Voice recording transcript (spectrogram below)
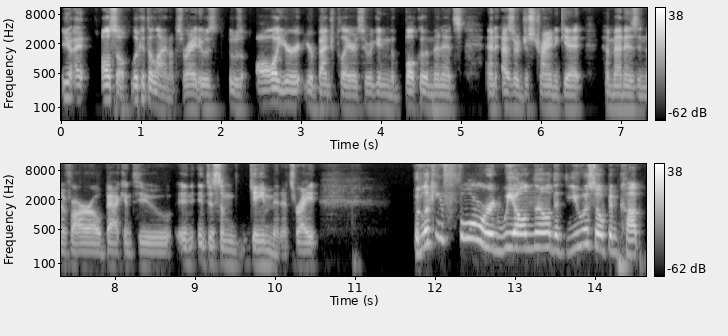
you know, also look at the lineups, right? It was it was all your your bench players who were getting the bulk of the minutes, and Ezra just trying to get Giménez and Navarro back into in, into some game minutes, right? But looking forward, we all know that the U.S. Open Cup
